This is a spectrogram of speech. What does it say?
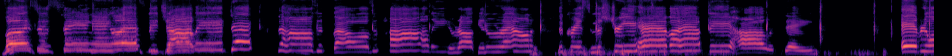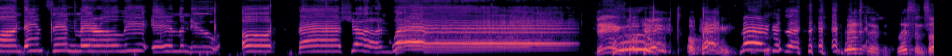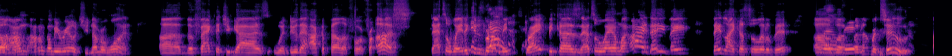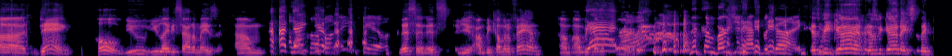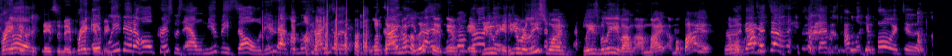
voices singing, Let's be jolly, deck the halls with boughs of holly, rocking around the Christmas tree. Have a happy holiday. Everyone dancing merrily in the new old fashioned way. Dang. Okay. Okay. Merry Christmas. listen, listen. So I'm I'm gonna be real with you. Number one, uh, the fact that you guys would do that acapella for for us, that's a way to convert me, right? Because that's a way I'm like, all right, they they they like us a little bit. Uh, Little but, bit. but number two, uh, dang, oh, you you ladies sound amazing. Um, Thank you. Oh, thank you. listen, it's you. I'm becoming a fan. I'm, I'm becoming Yes. a fan. The conversion has begun. It's begun. It's begun. They they breaking Look, me, Jason. They breking If me. we did a whole Christmas album, you'd be sold. You'd have to move right to the. Well, Right, time out. Listen, if, if you if you release one, please believe I'm I might I'm gonna buy it. I'm Look, a- that's what's up. That's, I'm looking forward to it.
